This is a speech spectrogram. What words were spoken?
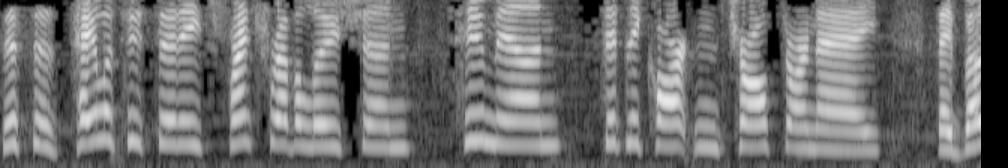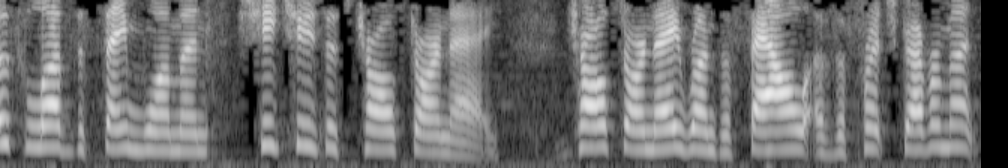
This is Tale of Two Cities, French Revolution, two men, Sidney Carton, Charles Darnay. They both love the same woman. She chooses Charles Darnay. Charles Darnay runs afoul of the French government.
